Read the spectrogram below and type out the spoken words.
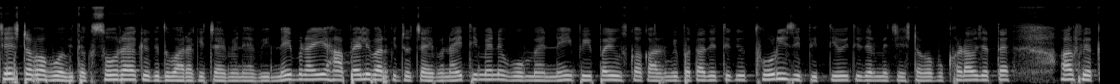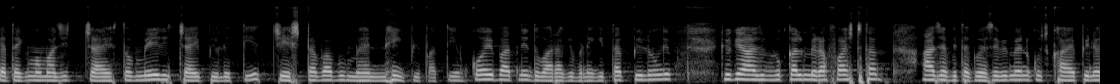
चेस्टा बाबू अभी तक सो रहा है क्योंकि दोबारा की चाय मैंने अभी नहीं बनाई है। हाँ पहली बार की जो चाय बनाई थी मैंने, वो मैं नहीं पी पाई। उसका कारण भी बता देती हूँ कि थोड़ी सी पीती हुई थी। इधर में चेस्टा बाबू खड़ा हो जाता है और फिर कहता है कि मम्मा जी, चाय तो मेरी चाय पी लेती है। चेस्टा बाबू, मैं नहीं पी पाती हूँ। कोई बात नहीं, दोबारा की बनेगी तब पी लूँगी। क्योंकि आज कल मेरा फ़र्स्ट था। आज अभी तक वैसे भी मैंने कुछ खाए पीने,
